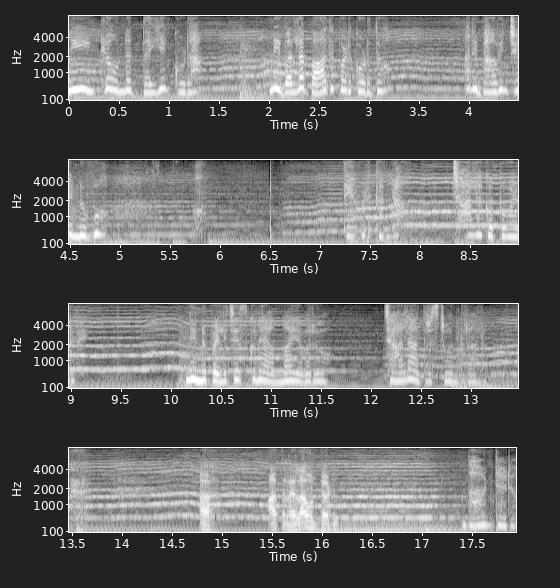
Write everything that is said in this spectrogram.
నీ ఇంట్లో ఉన్న దయ్యం కూడా నీ వల్ల బాధపడకూడదు అని భావించే నువ్వు దేవుడి కన్నా చాలా గొప్పవాడివి. నిన్ను పెళ్ళి చేసుకునే అమ్మాయి ఎవరు? చాలా అదృష్టవంతురాలు. అతను ఎలా ఉంటాడు? బాగుంటాడు.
